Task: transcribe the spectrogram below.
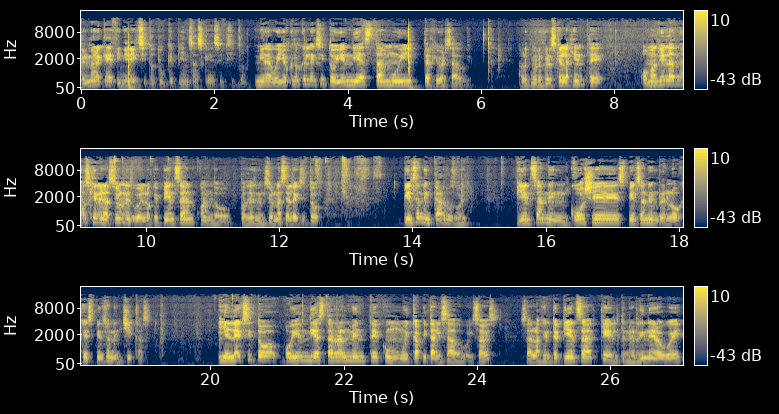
Primero hay que definir éxito. ¿Tú qué piensas que es éxito? Mira, güey, yo creo que el éxito hoy en día está muy tergiversado, güey. A lo que me refiero es que la gente, o más bien las nuevas generaciones, güey, lo que piensan cuando pues les mencionas el éxito, piensan en carros, güey. Piensan en coches, piensan en relojes, piensan en chicas. Y el éxito hoy en día está realmente como muy capitalizado, güey, ¿sabes? O sea, la gente piensa que el tener dinero, güey,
